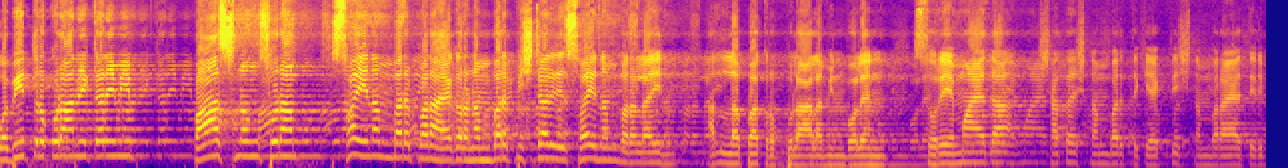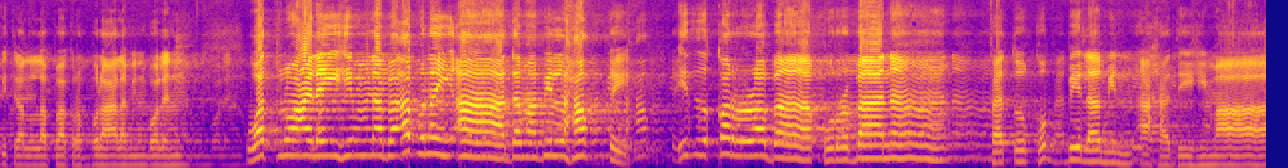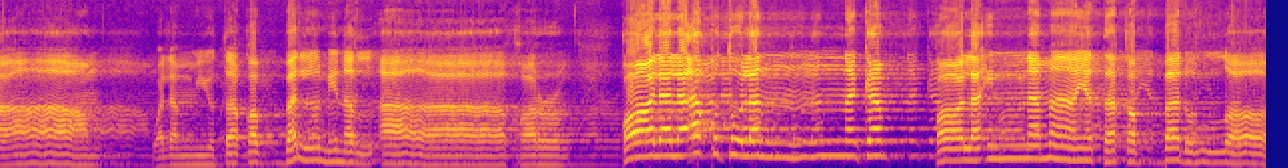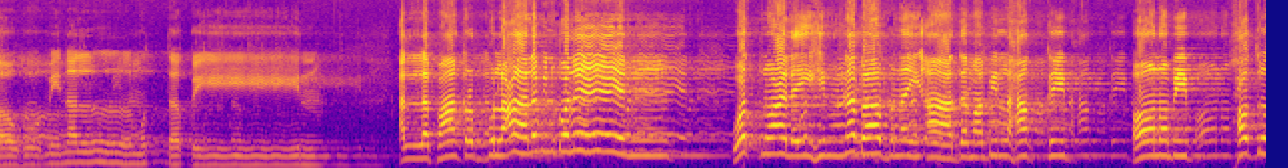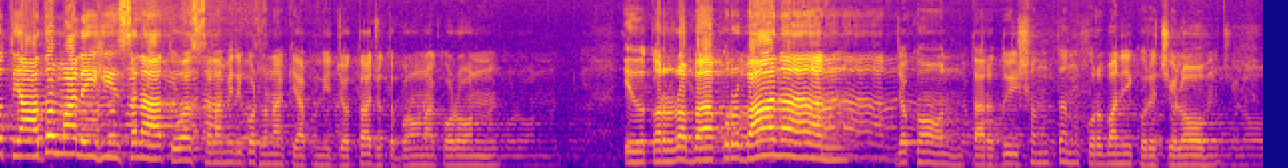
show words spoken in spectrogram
পবিত্র কোরআনে কারিমি পাঁচ নং সুরাম ছয় নম্বর পারা এগারো নম্বর পৃষ্ঠার ছয় নম্বর লাইন আল্লাহ পাক রব্বুল আলামিন বলেন সুরে মায়দা সাতাইশ নম্বর থেকে একত্রিশ নম্বর আয়াতের ভিতরে আল্লাহ পাক রব্বুল আলামিন বলেন واتل عليهم نبأ ابني آدم بالحق إذ قربا قربانا فتقبل من أحدهما ولم يتقبل من الآخر قال لأقتلنك قال إنما يتقبل الله من المتقين আল্লাহ পাক রব্বুল আলামিন বলেন ওয়াতলু আলাইহিম নাবা ইবনাই আদম বিল হাক্কি ও নবী হযরত আদম আলাইহি সালাতু ওয়াস সালামের ঘটনাকে আপনি যথাযথ বর্ণনা করুন ইদ করবা কুরবানান, যখন তার দুই সন্তান কোরবানি করেছিল।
